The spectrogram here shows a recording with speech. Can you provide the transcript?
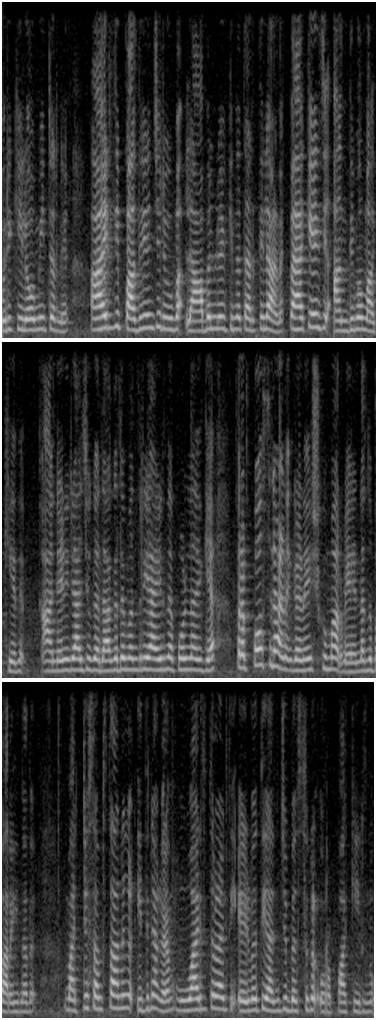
ഒരു കിലോമീറ്ററിന് ആയിരത്തി പതിനഞ്ച് രൂപ ലാഭം ലഭിക്കുന്ന തരത്തിലാണ് പാക്കേജ് അന്തിമമാക്കിയത്. ആന്റണി രാജു ഗതാഗത മന്ത്രിയായിരുന്നപ്പോൾ നൽകിയ പ്രപ്പോസലാണ് ഗണേഷ് കുമാർ വേണ്ടെന്ന് പറയുന്നത്. മറ്റ് സംസ്ഥാനങ്ങൾ ഇതിനകം മൂവായിരത്തി തൊള്ളായിരത്തി എഴുപത്തി അഞ്ച് ബസ്സുകൾ ഉറപ്പാക്കിയിരുന്നു.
